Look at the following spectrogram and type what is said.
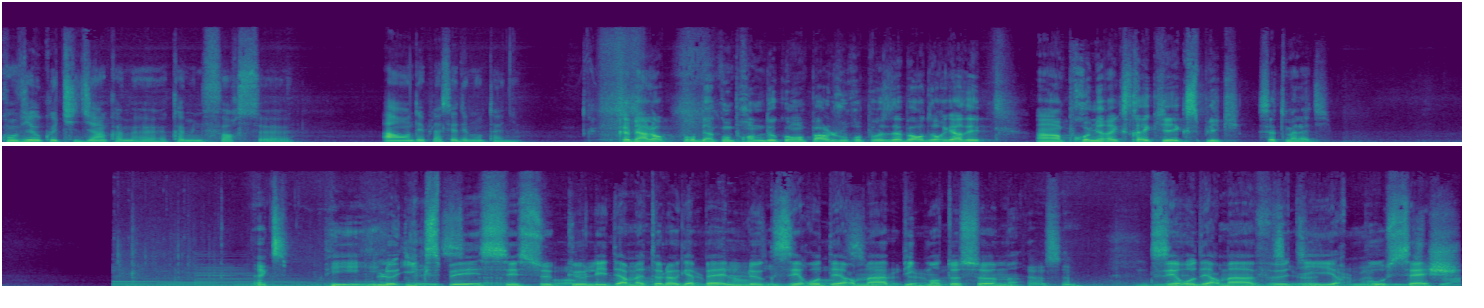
qu'on vit au quotidien comme, euh, comme une force euh, à en déplacer des montagnes. Très bien. Alors, pour bien comprendre de quoi on parle, je vous propose d'abord de regarder un premier extrait qui explique cette maladie. Le XP, c'est ce que les dermatologues appellent le xéroderma pigmentosum. Xéroderma veut dire peau sèche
